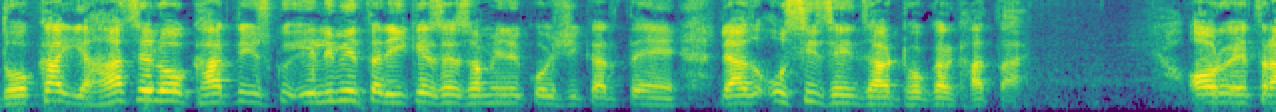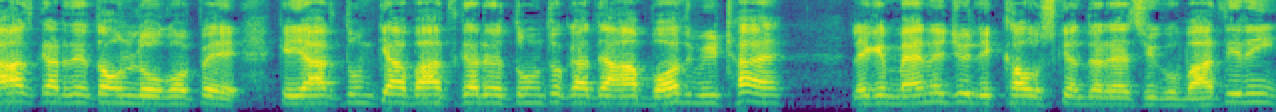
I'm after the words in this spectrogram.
دھوکہ یہاں سے لوگ کھاتے ہیں، اس کو علمی طریقے سے سمجھنے کی کوشش کرتے ہیں، لہٰذا اسی سے انسان ٹھوکر کھاتا ہے۔ اور اعتراض کر دیتا ان لوگوں پہ کہ یار تم کیا بات کر رہے ہو؟ تم تو کہتے ہیں آم بہت میٹھا ہے، لیکن میں نے جو لکھا اس کے اندر ایسی کوئی بات ہی نہیں۔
